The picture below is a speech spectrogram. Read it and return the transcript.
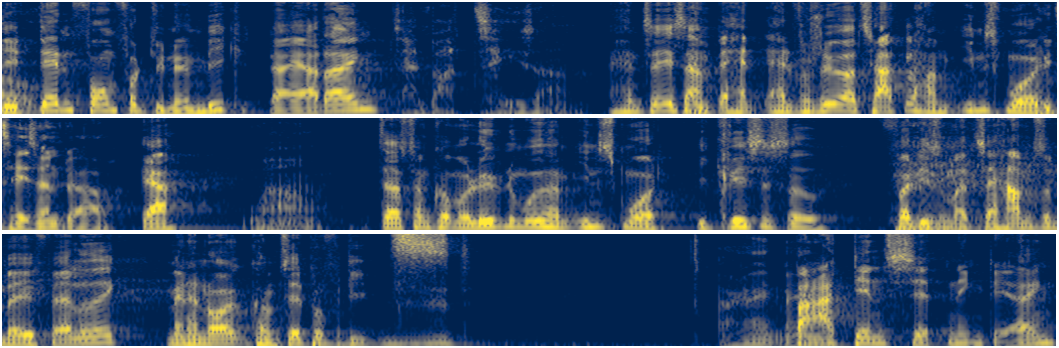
Det er den form for dynamik, der er der, ikke? Så han bare taser ham. Han taser ham, da han, han forsøger at takle ham indsmurt Han taser en dværg. Ja, Wow. der som kommer løbende mod ham indsmurt i grisesæd, for ligesom at tage ham så med i faldet, ikke? Men han når ikke at komme tæt på, fordi zzzt, Alright, man. bare den sætning der, ikke?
